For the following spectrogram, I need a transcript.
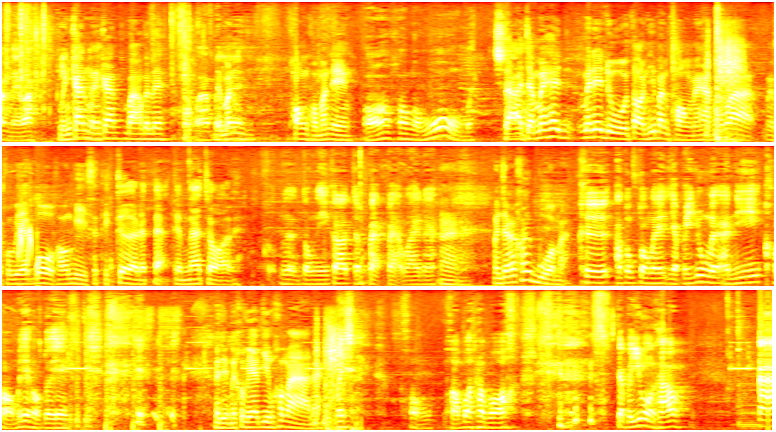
ฝั่งไหนวะเหมือนกันเหมือนกันวางไปเลยวางไปเดี๋ยวมันเลยพองของมันเองอ๋อของของโว้มาแต่อาจจะไม่ให้ไม่ได้ดูตอนที่มันพองนะครับเพราะว่าไมโครเวฟโบเขามีสติกเกอร์อะไรแปะเต็มหน้าจอเลย ตรงนี้ก็จะแปะแปะไว้นะ อ่ามันจะค่อยๆบวมอะคือเอาตรงๆเลยอย่าไปยุ่งเลยอันนี้ของไม่ใช่ของตัวเอง หมายถึงไมโครเวฟยิ้มเข้ามานะ ไม่ใช่ของของบทบ จะไปยุ่งของเขาอะ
